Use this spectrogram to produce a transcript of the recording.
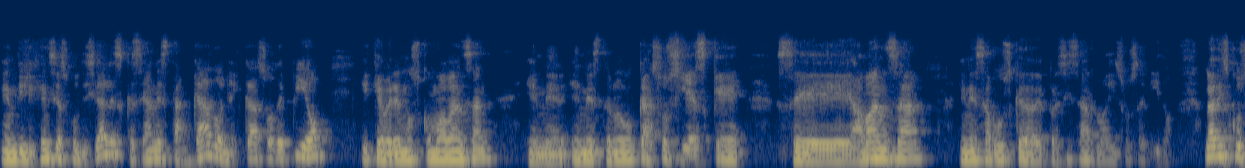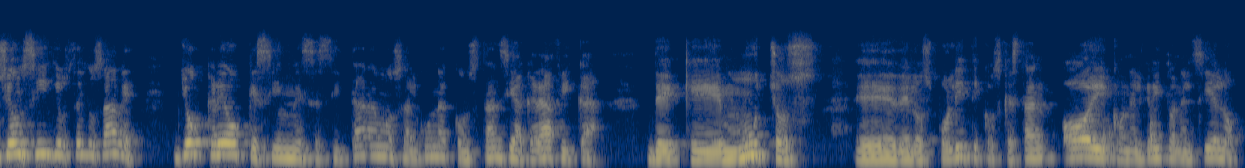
en diligencias judiciales que se han estancado en el caso de Pío y que veremos cómo avanzan en, en este nuevo caso, si es que se avanza en esa búsqueda de precisar lo ahí sucedido. La discusión sigue, usted lo sabe. Yo creo que si necesitáramos alguna constancia gráfica de que muchos eh, de los políticos que están hoy con el grito en el cielo,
